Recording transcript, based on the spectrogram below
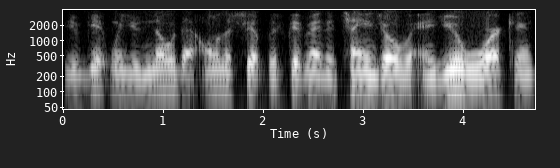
you get when you know that ownership is getting ready to change over and you're working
